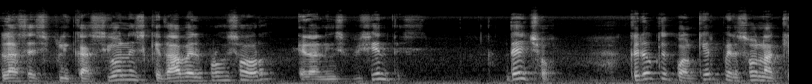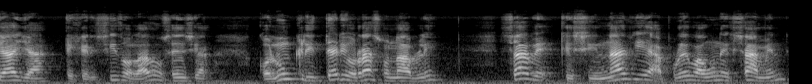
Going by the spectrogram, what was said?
Las explicaciones que daba el profesor eran insuficientes. De hecho, creo que cualquier persona que haya ejercido la docencia con un criterio razonable, sabe que si nadie aprueba un examen,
